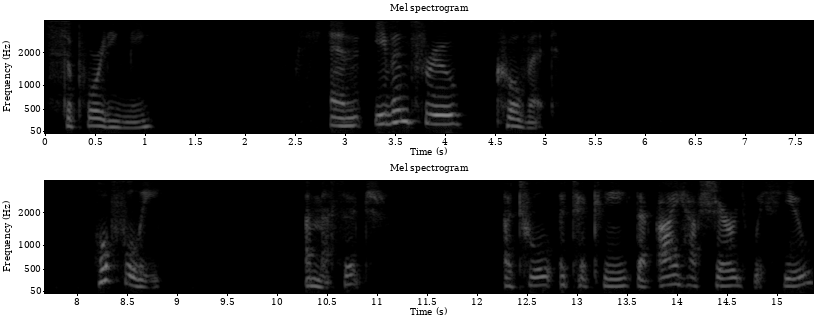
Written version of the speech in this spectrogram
supporting me, and even through COVID. Hopefully, a message, a tool, a technique that I have shared with you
